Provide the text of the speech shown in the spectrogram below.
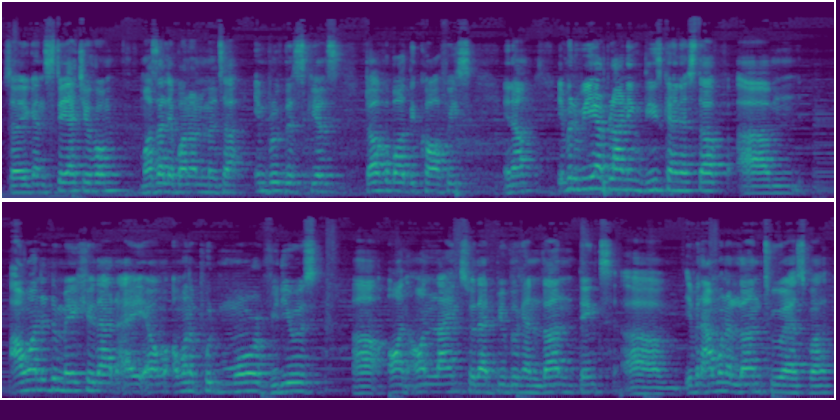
so you can stay at your home मजाले बनाउनु मिल्छ improve the skills talk about the coffees you know even we are planning these kind of stuff um, I wanted to make sure that I, I want to put more videos uh, on online so that people can learn things. Um, even I want to learn too as well.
